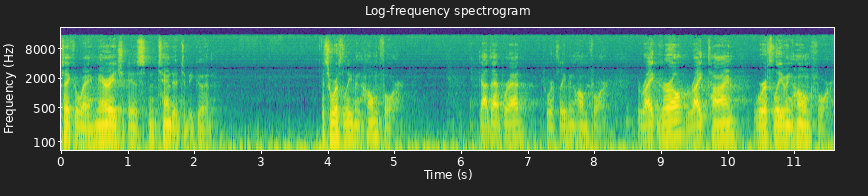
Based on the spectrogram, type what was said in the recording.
take away. Marriage is intended to be good. It's worth leaving home for. Got that, Brad? It's worth leaving home for. The right girl, the right time, worth leaving home for.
